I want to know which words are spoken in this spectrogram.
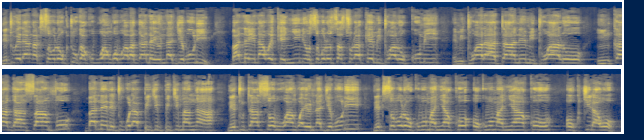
ne tubeera nga tusobola okutuuka ku buwango bw'abaganda yonna gye buli. Bannaye naawe kennyini osobola osasulako emitwalo kumi emitwalo ataano emitwalo nkaaga nsanvu. Bannaye ne tugula pikipiki maŋa ne tutaasa obuwangwa yonna gye buli ne tusobola okubumanyako okubumanyako okukirawo.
